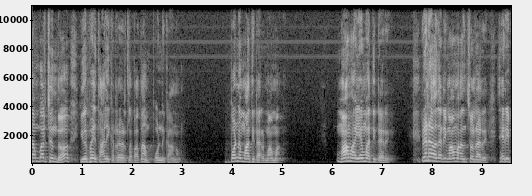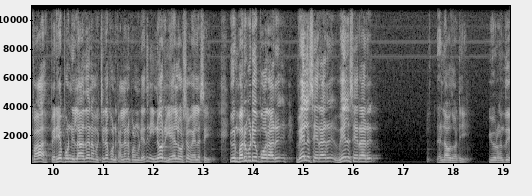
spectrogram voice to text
சம்பாரிச்சிருந்தோம். இவர் போய் தாலி கட்டுற இடத்துல பார்த்தா பொண்ணு காணும். பொண்ணை மாற்றிட்டாரு மாமா. மாமா ஏமாற்றிட்டாரு ரெண்டாவது அடி மாமா வந்து சொல்கிறாரு சரிப்பா பெரிய பொண்ணு இல்லாத நம்ம சின்ன பொண்ணு கல்யாணம் பண்ண முடியாது. நீ இன்னொரு ஏழு வருஷம் வேலை செய். இவர் மறுபடியும் போகிறாரு வேலை செய்கிறாரு வேலை செய்கிறாரு ரெண்டாவது வாட்டி இவர் வந்து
